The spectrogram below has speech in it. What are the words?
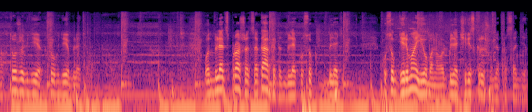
а кто же где? Кто где, блядь? Вот, блядь, спрашивается, как этот, блядь, кусок, блядь, кусок дерьма ебаного, блядь, через крышу, блядь, просадил.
